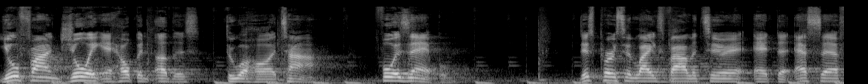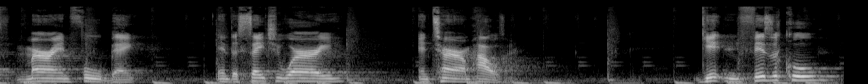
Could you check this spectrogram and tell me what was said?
You'll find joy in helping others through a hard time. For example, this person likes volunteering at the SF Marin Food Bank in the sanctuary and term housing. Getting physical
